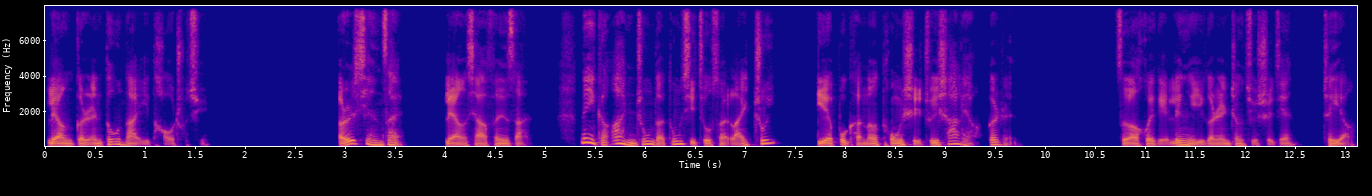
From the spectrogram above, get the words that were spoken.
两个人都难以逃出去。而现在两下分散，那个暗中的东西就算来追，也不可能同时追杀两个人，则会给另一个人争取时间。这样，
